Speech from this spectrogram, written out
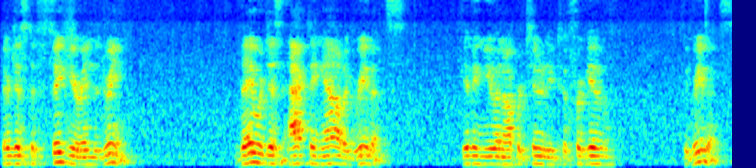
They're just a figure in the dream. They were just acting out a grievance, giving you an opportunity to forgive the grievance.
